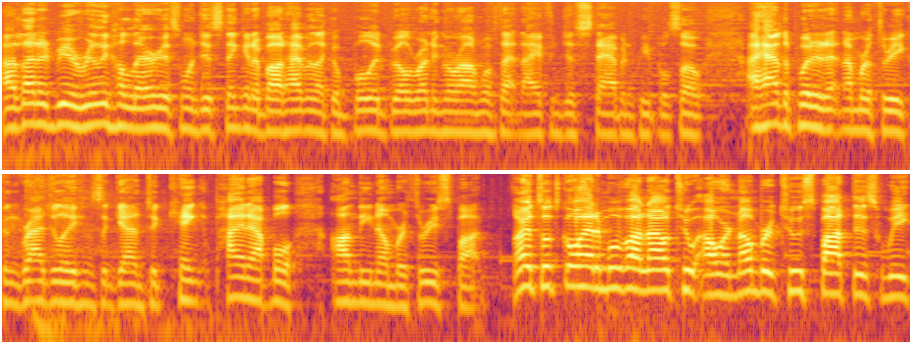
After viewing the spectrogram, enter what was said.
I thought it'd be a really hilarious one just thinking about having like a Bullet Bill running around with that knife and just stabbing people. So I had to put it at number three. Congratulations again to King Pineapple on the number three spot. All right, so let's go ahead and move on now to our number two spot this week.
